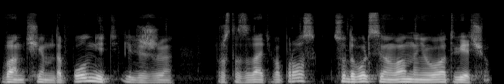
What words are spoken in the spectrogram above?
вам чем дополнить или же просто задать вопрос, с удовольствием вам на него отвечу.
